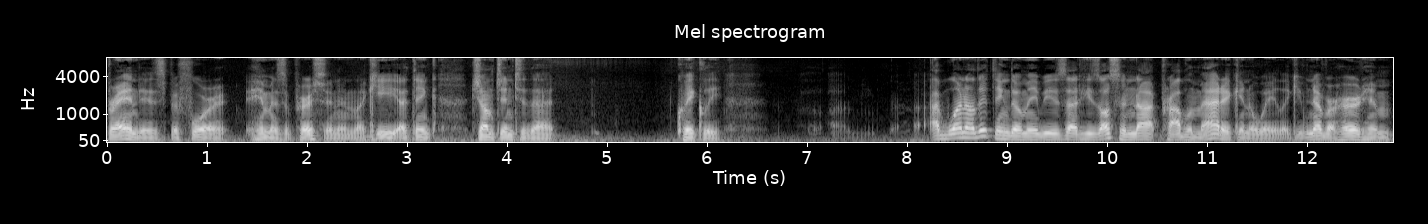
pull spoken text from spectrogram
brand is before him as a person. And like he, I think, jumped into that quickly. Uh, one other thing though maybe is that he's also not problematic in a way. Like you've never heard him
